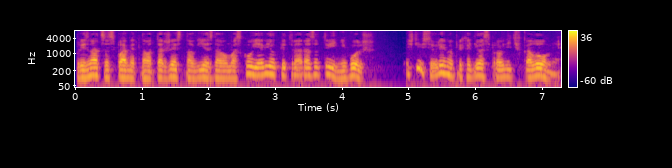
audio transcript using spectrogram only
Признаться, с памятного торжественного въезда в Москву я видел Петра раза три, не больше. Почти все время приходилось проводить в Коломне.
